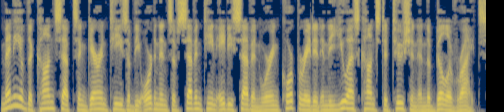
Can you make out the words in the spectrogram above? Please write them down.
Many of the concepts and guarantees of the Ordinance of 1787 were incorporated in the U.S. Constitution and the Bill of Rights.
